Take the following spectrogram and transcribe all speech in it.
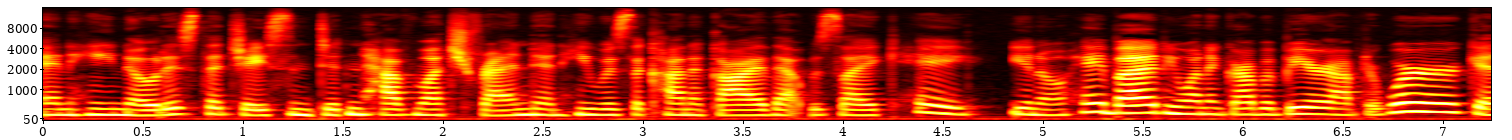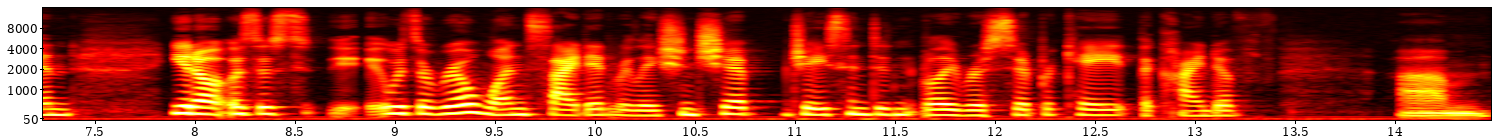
and he noticed that Jason didn't have much friend and he was the kind of guy that was like, "Hey, you know, hey bud, you want to grab a beer after work?" and you know, it was just it was a real one-sided relationship. Jason didn't really reciprocate the kind of um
